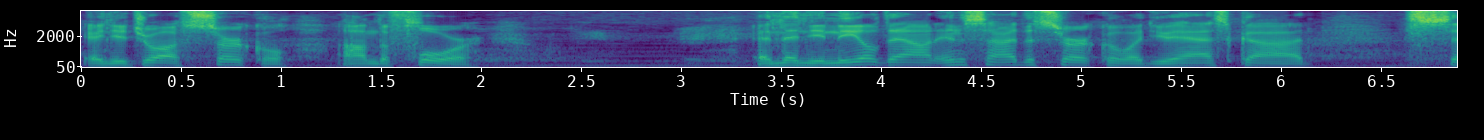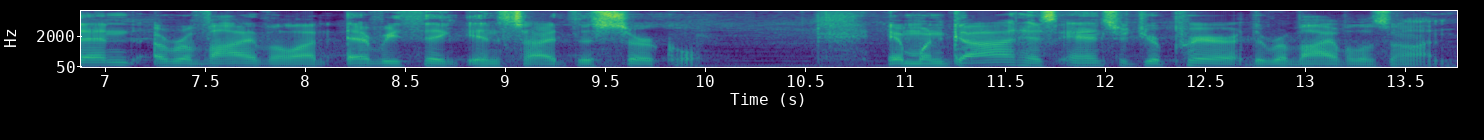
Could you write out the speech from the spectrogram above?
and you draw a circle on the floor. And then you kneel down inside the circle and you ask God, Send a revival on everything inside this circle. And when God has answered your prayer, the revival is on.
